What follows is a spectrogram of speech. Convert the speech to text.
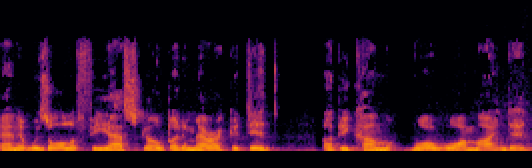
and it was all a fiasco. But America did uh, become more war minded.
